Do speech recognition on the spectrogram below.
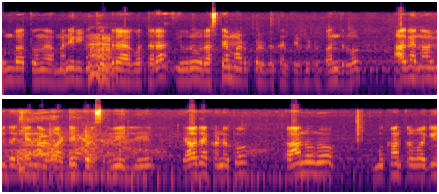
ತುಂಬ ತೊಂದರೆ ಮನೆಗಳಿಗೆ ತೊಂದರೆ ಆಗೋ ಥರ ಇವರು ರಸ್ತೆ ಮಾಡಿಕೊಡ್ಬೇಕಂತ ಹೇಳ್ಬಿಟ್ಟು ಬಂದರು. ಆಗ ನಾವು ಇದಕ್ಕೆ ನಾವು ಅಡ್ಡಿಪಡಿಸಿದ್ವಿ. ಇಲ್ಲಿ ಯಾವುದೇ ಕಾರಣಕ್ಕೂ ಕಾನೂನು ಮುಖಾಂತರವಾಗಿ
